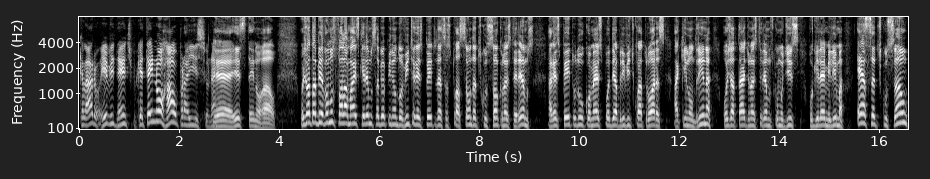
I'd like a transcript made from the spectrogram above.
Claro, evidente, porque tem know-how para isso, né? É, esse tem know-how. Ô JB, vamos falar mais, queremos saber a opinião do ouvinte a respeito dessa situação, da discussão que nós teremos a respeito do comércio poder abrir 24 horas aqui em Londrina. Hoje à tarde nós teremos, como disse o Guilherme Lima, essa discussão.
